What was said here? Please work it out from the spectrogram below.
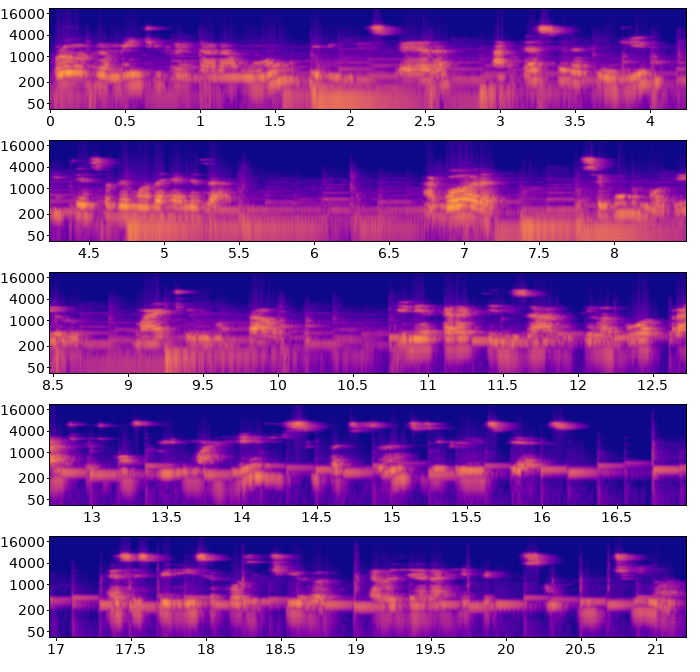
Provavelmente enfrentará um longo período de espera até ser atendido e ter sua demanda realizada. Agora, o segundo modelo marketing horizontal, ele é caracterizado pela boa prática de construir uma rede de simpatizantes e clientes fiéis. Essa experiência positiva, ela gera repercussão contínua.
